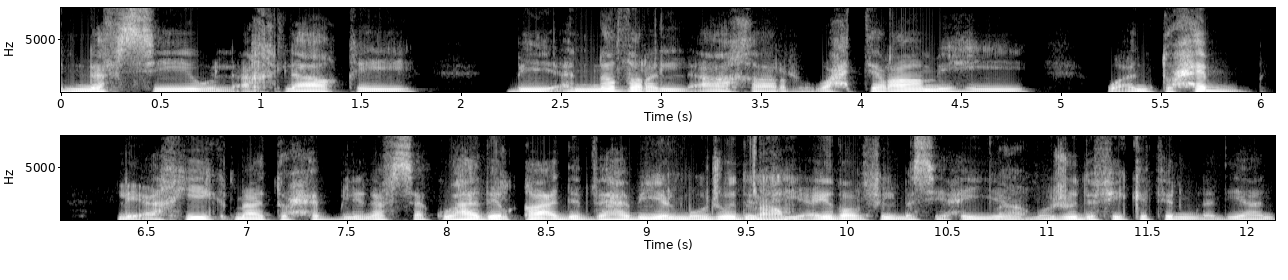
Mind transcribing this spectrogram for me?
النفسي والأخلاقي بالنظر للاخر واحترامه وأن تحب لأخيك ما تحب لنفسك وهذه القاعدة الذهبية الموجودة نعم. في أيضا في المسيحية نعم. موجوده في كثير من الأديان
